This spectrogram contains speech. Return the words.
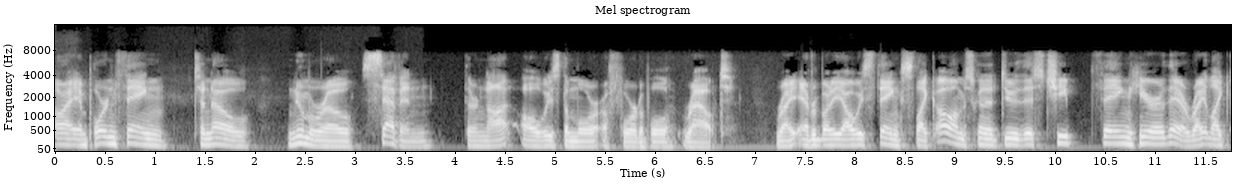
All right, important thing to know numero seven, they're not always the more affordable route, right? Everybody always thinks, like, oh, I'm just going to do this cheap thing here or there, right? Like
